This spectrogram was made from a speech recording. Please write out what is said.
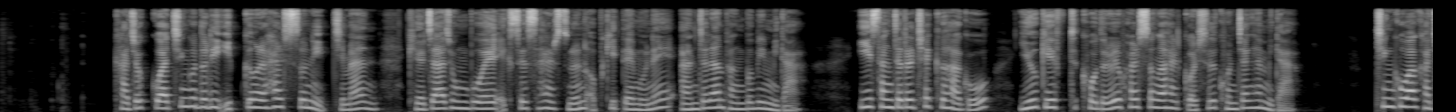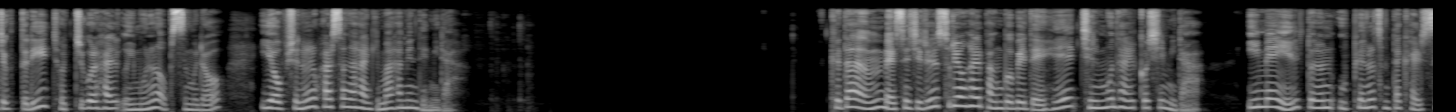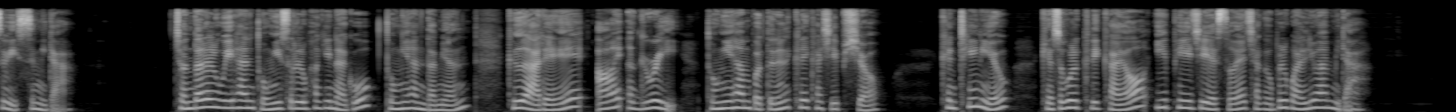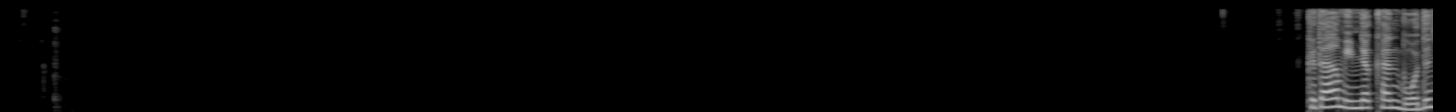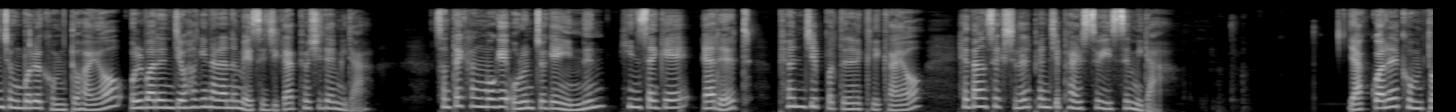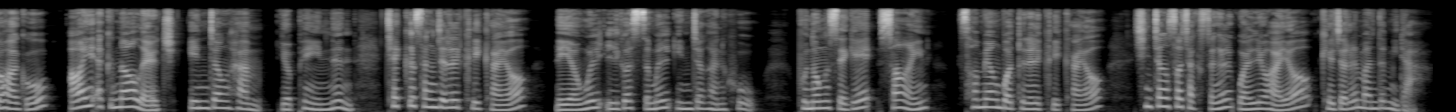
가족과 친구들이 입금을 할 수는 있지만 계좌 정보에 액세스할 수는 없기 때문에 안전한 방법입니다. 이 상자를 체크하고 ugift 코드를 활성화할 것을 권장합니다. 친구와 가족들이 저축을 할 의무는 없으므로 이 옵션을 활성화하기만 하면 됩니다. 그 다음 메시지를 수령할 방법에 대해 질문할 것입니다. 이메일 또는 우편을 선택할 수 있습니다. 전달을 위한 동의서를 확인하고 동의한다면 그 아래에 I agree 동의한 버튼을 클릭하십시오. Continue 계속을 클릭하여 이 페이지에서의 작업을 완료합니다. 그 다음 입력한 모든 정보를 검토하여 올바른지 확인하라는 메시지가 표시됩니다. 선택 항목의 오른쪽에 있는 흰색의 Edit, 편집 버튼을 클릭하여 해당 섹션을 편집할 수 있습니다. 약관을 검토하고 I acknowledge, 인정함 옆에 있는 체크 상자를 클릭하여 내용을 읽었음을 인정한 후 분홍색의 Sign, 서명 버튼을 클릭하여 신청서 작성을 완료하여 계좌를 만듭니다.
